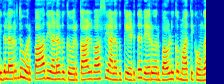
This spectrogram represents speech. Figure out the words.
இதிலேருந்து ஒரு பாதி அளவுக்கு ஒரு கால்வாசி அளவுக்கு எடுத்து வேற ஒரு பவுலுக்கு மாற்றிக்கோங்க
